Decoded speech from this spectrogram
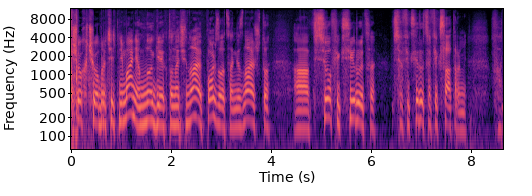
Еще хочу обратить внимание, многие, кто начинают пользоваться, не знают, что а, все фиксируется, все фиксируется фиксаторами. Вот.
